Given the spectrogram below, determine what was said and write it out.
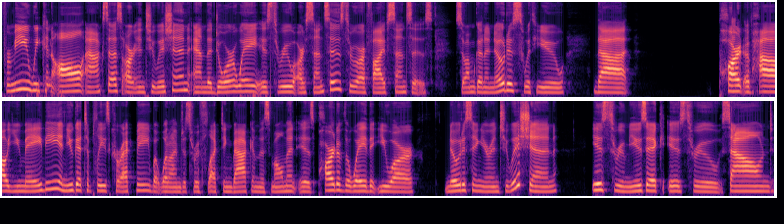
For me, we can all access our intuition, and the doorway is through our senses, through our five senses. So I'm going to notice with you that part of how you may be, and you get to please correct me, but what I'm just reflecting back in this moment is part of the way that you are noticing your intuition is through music, is through sound.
